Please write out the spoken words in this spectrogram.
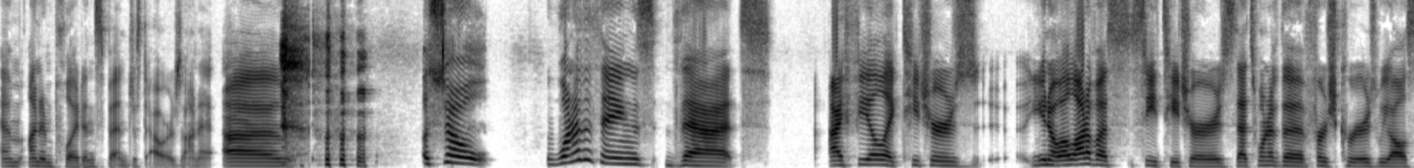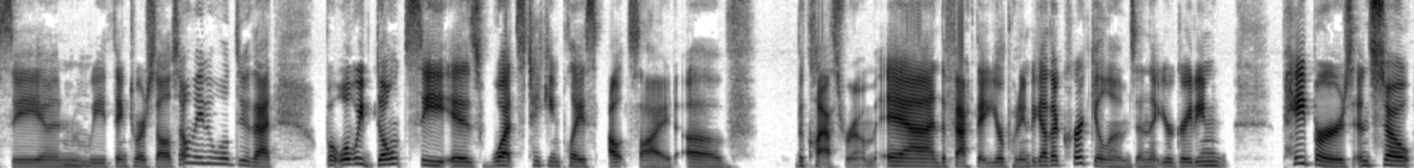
am unemployed and spend just hours on it. Um, so one of the things that I feel like teachers, you know, a lot of us see teachers. That's one of the first careers we all see, and Mhm. we think to ourselves, "Oh, maybe we'll do that." But what we don't see is what's taking place outside of the classroom, and the fact that you're putting together curriculums and that you're grading papers, and so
